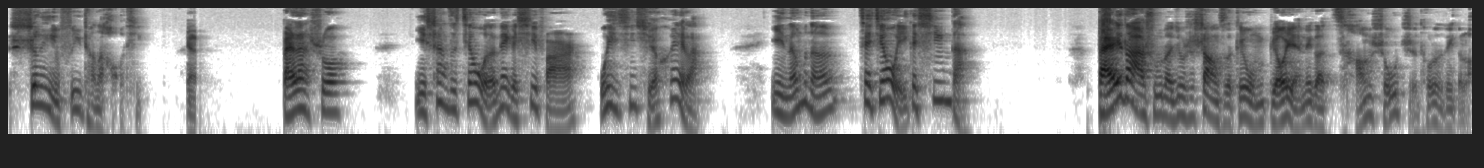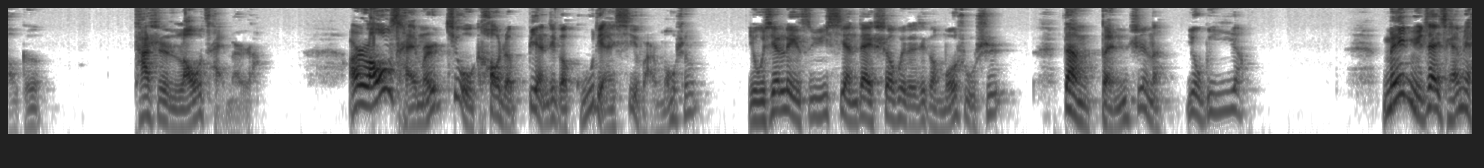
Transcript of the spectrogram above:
声音非常的好听：“白大叔，你上次教我的那个戏法我已经学会了，你能不能再教我一个新的？”白大叔呢，就是上次给我们表演那个藏手指头的那个老哥。他是老彩门啊，而老彩门就靠着变这个古典戏法谋生，有些类似于现代社会的这个魔术师，但本质呢又不一样。美女在前面，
